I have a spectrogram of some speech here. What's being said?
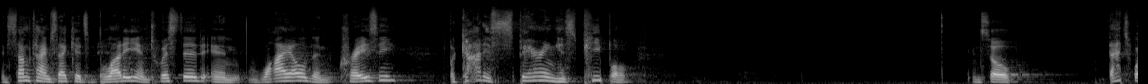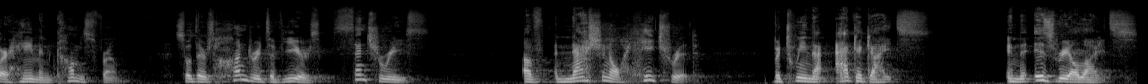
And sometimes that gets bloody and twisted and wild and crazy, but God is sparing his people. And so that's where Haman comes from. So there's hundreds of years, centuries of national hatred between the Agagites and the Israelites.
